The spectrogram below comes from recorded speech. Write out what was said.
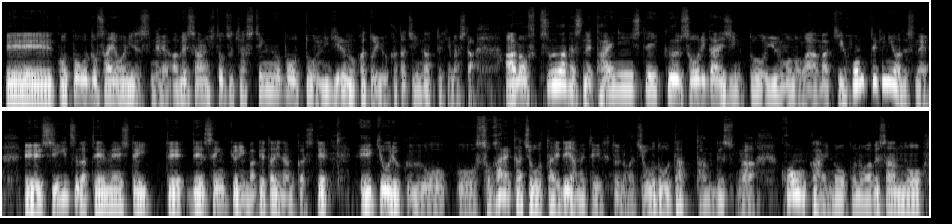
えー、ことさようにですね安倍さん一つキャスティングボートを握るのかという形になってきました。あの普通はですね退任していく総理大臣というものは、まあ、基本的にはですね、えー、支持率が低迷していってで選挙に負けたりなんかして影響力をそがれた状態で辞めていくというのが常道だったんですが今回のこの安倍さんの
